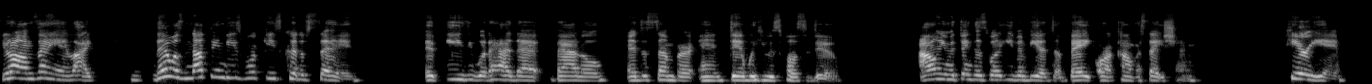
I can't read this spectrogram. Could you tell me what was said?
You know what I'm saying? Like there was nothing these rookies could have said if Easy would have had that battle in December and did what he was supposed to do. I don't even think this would even be a debate or a conversation. Period.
